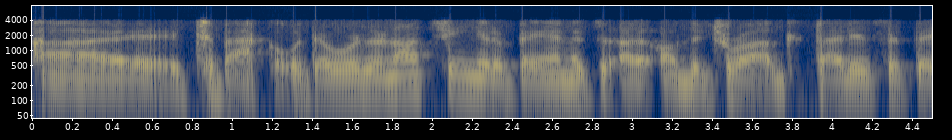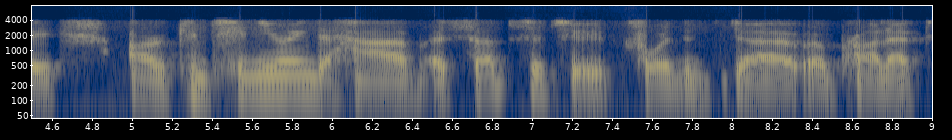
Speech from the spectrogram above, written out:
uh, tobacco, they're not seeing it a ban as, uh, on the drug. That is, that they are continuing to have a substitute for the uh, product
